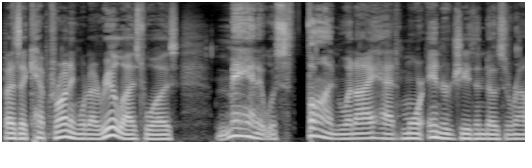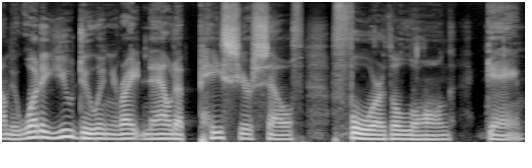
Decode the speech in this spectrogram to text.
But as I kept running, what I realized was, man, it was fun when I had more energy than those around me. What are you doing right now to pace yourself for the long game?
